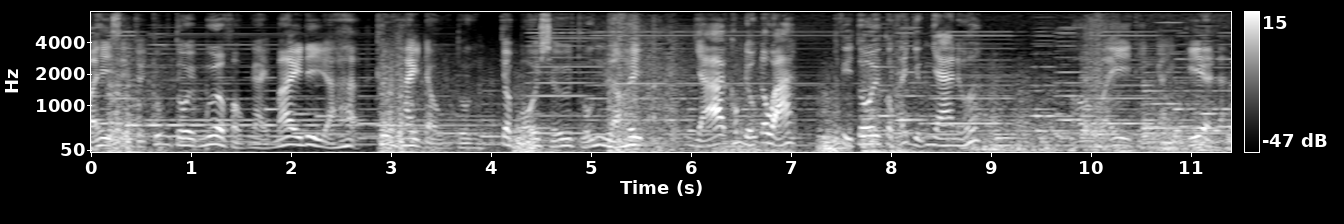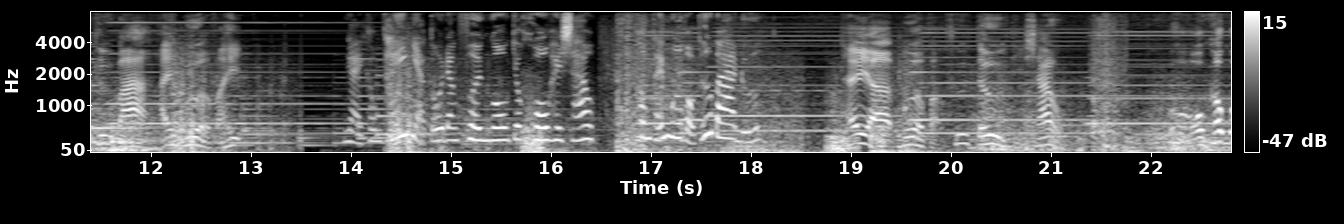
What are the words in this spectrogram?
Phải hy sinh cho chúng tôi mưa vào ngày mai đi ạ. Thứ hai đầu tuần Cho mọi sự thuận lợi. Dạ không được đâu ạ. Vì tôi còn phải dựng nhà nữa. Ờ, vậy thì ngày kia là thứ ba hãy mưa vậy. Ngài không thấy nhà tôi đang phơi ngô cho khô hay sao? Không thể mưa vào thứ ba được. Thế à, mưa vào thứ tư thì sao? Ồ không.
